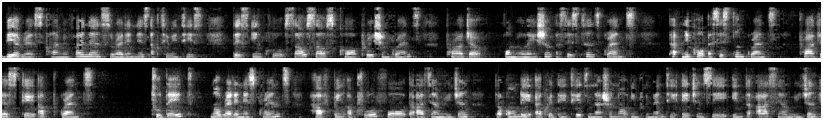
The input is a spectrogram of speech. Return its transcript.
various climate finance readiness activities. This includes South-South cooperation grants, project formulation assistance grants, technical assistance grants, project scale-up grants. To date, no readiness grants have been approved for the ASEAN region, the only accredited national implementing agency in the ASEAN region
